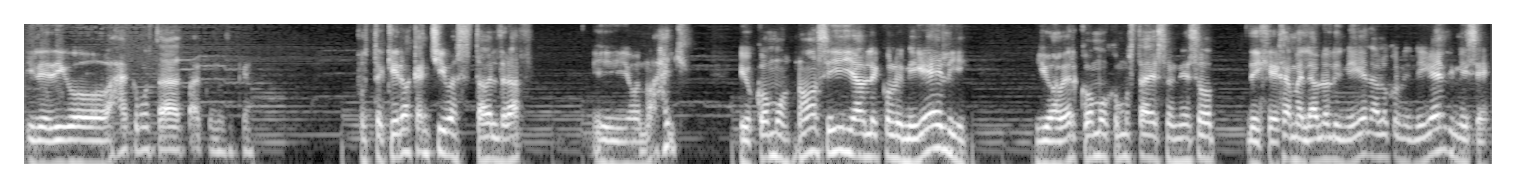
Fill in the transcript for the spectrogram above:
Y le digo, ah, ¿cómo estás, Paco? No sé qué. Pues te quiero acá en Chivas, estaba el draft. Y yo, no, ay. Digo, ¿cómo? No, sí, ya hablé con Luis Miguel y, yo, a ver, ¿cómo, cómo está eso? En eso dije, déjame, le hablo a Luis Miguel, hablo con Luis Miguel y me dice,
